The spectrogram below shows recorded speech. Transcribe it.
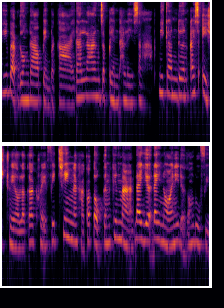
ที่แบบดวงดาวเปล่งประกาย ด้านล่างจะเป็นทะเลสาบมีการเดิน ice age trail แล้วก็ crayfish fishing นะคะ ก็ตกกันขึ้นมาได้เยอะได้น้อยนี่เดี๋ยวต้องดูฝี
